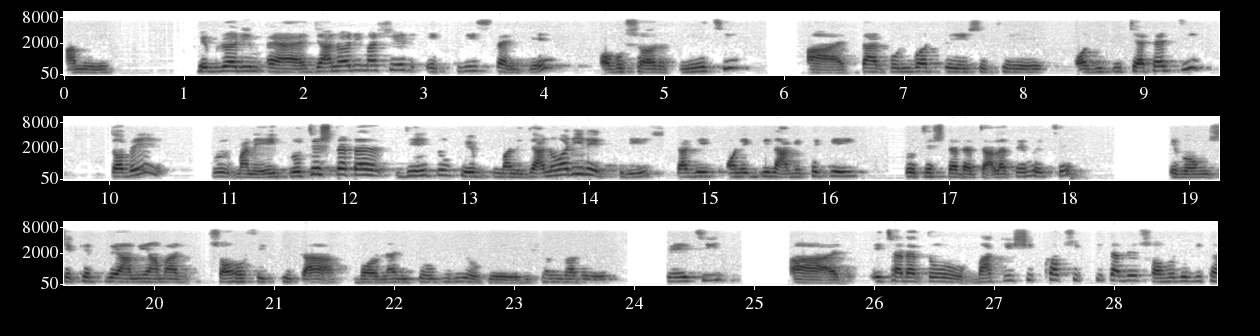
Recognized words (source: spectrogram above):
আমি ফেব্রুয়ারি জানুয়ারি মাসের একত্রিশ তারিখে অবসর নিয়েছি। আর তার পরিবর্তে এসেছে অদিতি চ্যাটার্জি। তবে মানে এই প্রচেষ্টাটা যেহেতু মানে জানুয়ারির একত্রিশ কাজে অনেকদিন আগে থেকেই প্রচেষ্টাটা চালাতে হয়েছে। এবং সেক্ষেত্রে আমি আমার সহশিক্ষিকা বর্ণালী চৌধুরী ওকে ভীষণভাবে পেয়েছি। আর এছাড়া তো বাকি শিক্ষক শিক্ষিকাদের সহযোগিতা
